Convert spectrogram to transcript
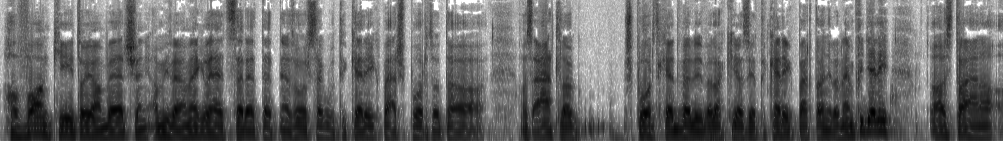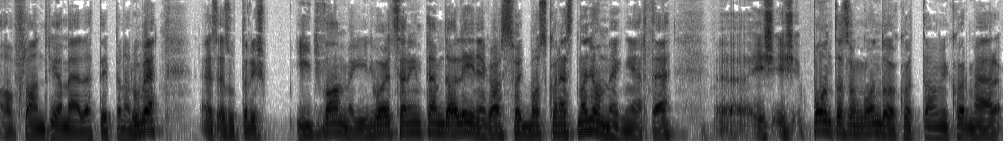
ha van két olyan verseny, amivel meg lehet szeretetni az országúti kerékpársportot a, az átlag sportkedvelővel, aki azért a kerékpárt annyira nem figyeli, az talán a, a Flandria mellett éppen a Rube. Ez ezúttal is így van, meg így volt szerintem, de a lényeg az, hogy Moszkon ezt nagyon megnyerte, és, és pont azon gondolkodtam, amikor már,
